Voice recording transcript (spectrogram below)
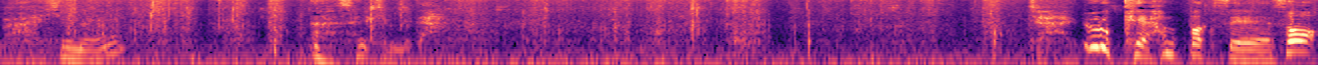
맛있는 생채입니다. 자 이렇게 한 박스에서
